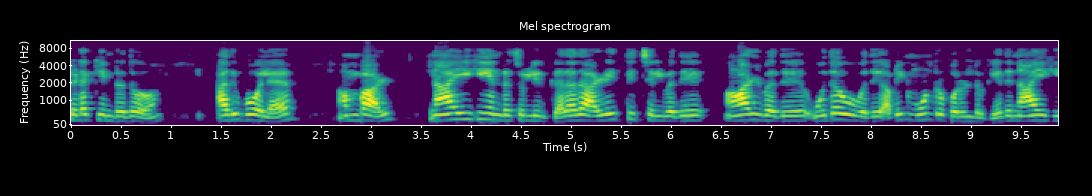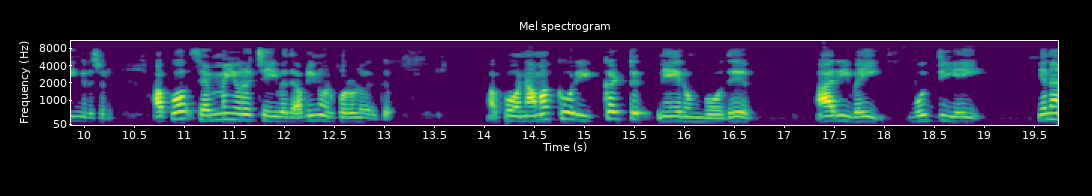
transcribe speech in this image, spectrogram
கிடக்கின்றதோ அதுபோல அம்பாள் நாயகி என்று சொல்லியிருக்கு. அதாவது அழைத்து செல்வது ஆழ்வது உதவுவது அப்படின்னு மூன்று பொருள் இருக்கு. எது? நாயகிங்கிற சொல். அப்போ செம்மையுற செய்வது அப்படின்னு ஒரு பொருள் இருக்கு. அப்போ நமக்கு ஒரு இக்கட்டு நேரும் போது அறிவை புத்தியை ஏன்னா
